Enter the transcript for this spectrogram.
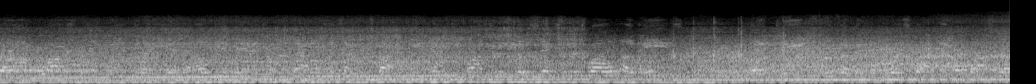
Zach Washburn will play in to help the advantage on the battle for second spot. Jackie Foster, the 06 and the 12 of Hayes. And James moves up into fourth spot now. Foster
